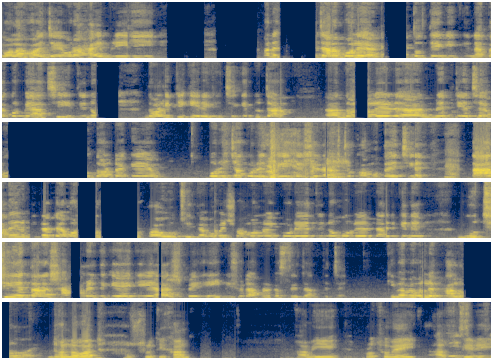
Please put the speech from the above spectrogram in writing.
বলা হয় যে ওরা হাইব্রিড মানে যারা বলে আর নেতা কর্মী আছি দলকে টিকিয়ে রেখেছে। কিন্তু যারা দলের নেতৃত্বে এবং দলটাকে পরিচয় করেছে এই দেশের রাষ্ট্র ক্ষমতায় ছিলেন তাদের কেমন হওয়া উচিত? এবং সমন্বয় করে তৃণমূলের তাদেরকে গুছিয়ে তারা সামনের দিকে এগিয়ে আসবে এই বিষয়টা আপনার কাছ থেকে জানতে চাই। কীভাবে হলে ভালো হয়? ধন্যবাদ শ্রুতি খান। আমি প্রথমেই আজকের এই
